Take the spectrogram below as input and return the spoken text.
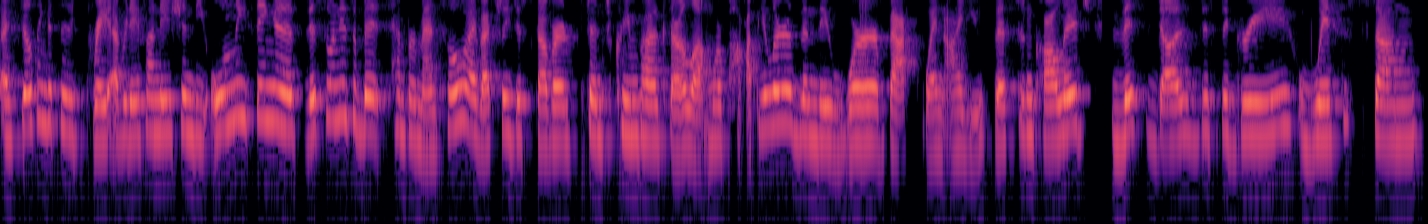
I still think it's a great everyday foundation. The only thing is this one is a bit temperamental. I've actually discovered since cream products are a lot more popular than they were back when I used this in college. This does disagree with some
